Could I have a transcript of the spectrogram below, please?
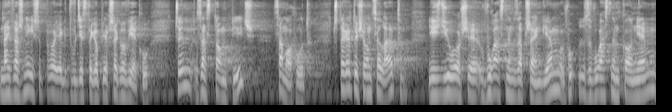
najważniejszy projekt XXI wieku. Czym zastąpić samochód? 4000 lat jeździło się własnym zaprzęgiem, z własnym koniem,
